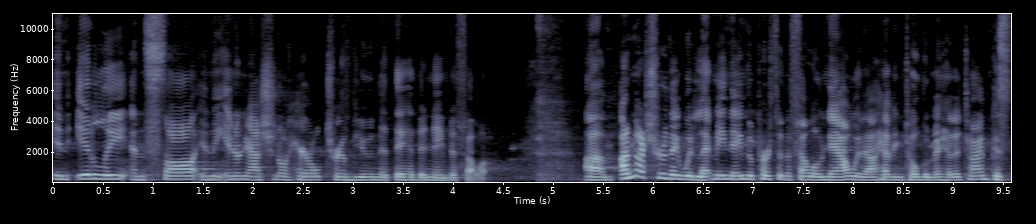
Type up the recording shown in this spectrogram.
in Italy and saw in the International Herald Tribune that they had been named a fellow. Um, I'm not sure they would let me name the person a fellow now without having told them ahead of time, because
